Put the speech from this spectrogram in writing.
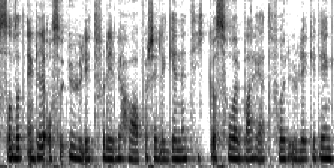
sånn sett egentlig også ulikt fordi vi har forskjellig genetikk og sårbarhet for ulike ting.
